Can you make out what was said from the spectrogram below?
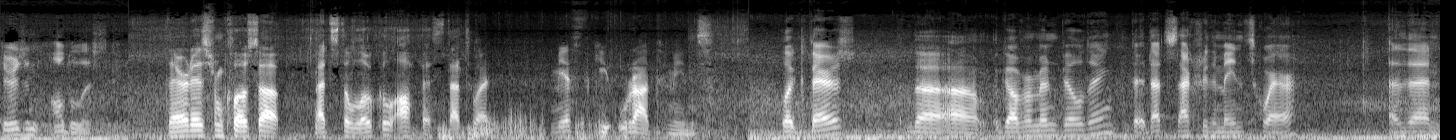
There's an obelisk. There it is from close up. That's the local office. That's what Miestski Urad means. Look, there's the uh, government building. That's actually the main square. And then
